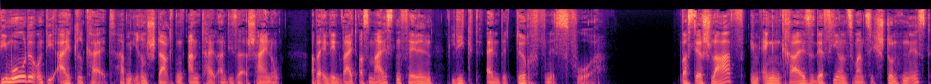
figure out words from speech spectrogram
Die Mode und die Eitelkeit haben ihren starken Anteil an dieser Erscheinung, aber in den weitaus meisten Fällen liegt ein Bedürfnis vor. Was der Schlaf im engen Kreise der 24 Stunden ist,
